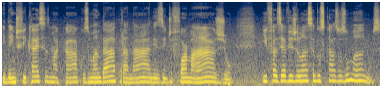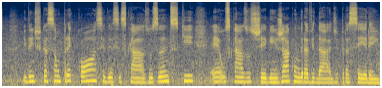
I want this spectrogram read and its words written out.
identificar esses macacos, mandar para análise de forma ágil e fazer a vigilância dos casos humanos. Identificação precoce desses casos, antes que é, os casos cheguem já com gravidade para serem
